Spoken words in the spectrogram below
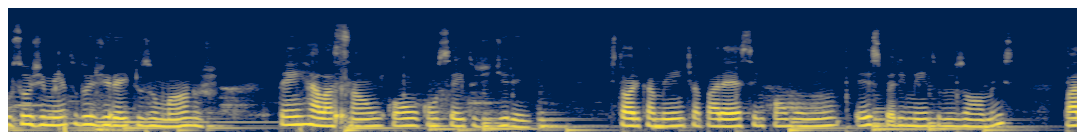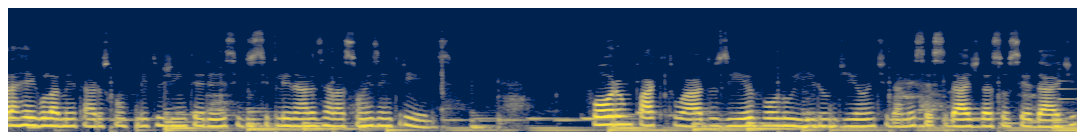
O surgimento dos direitos humanos tem relação com o conceito de direito. Historicamente, aparecem como um experimento dos homens para regulamentar os conflitos de interesse e disciplinar as relações entre eles. Foram pactuados e evoluíram diante da necessidade da sociedade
